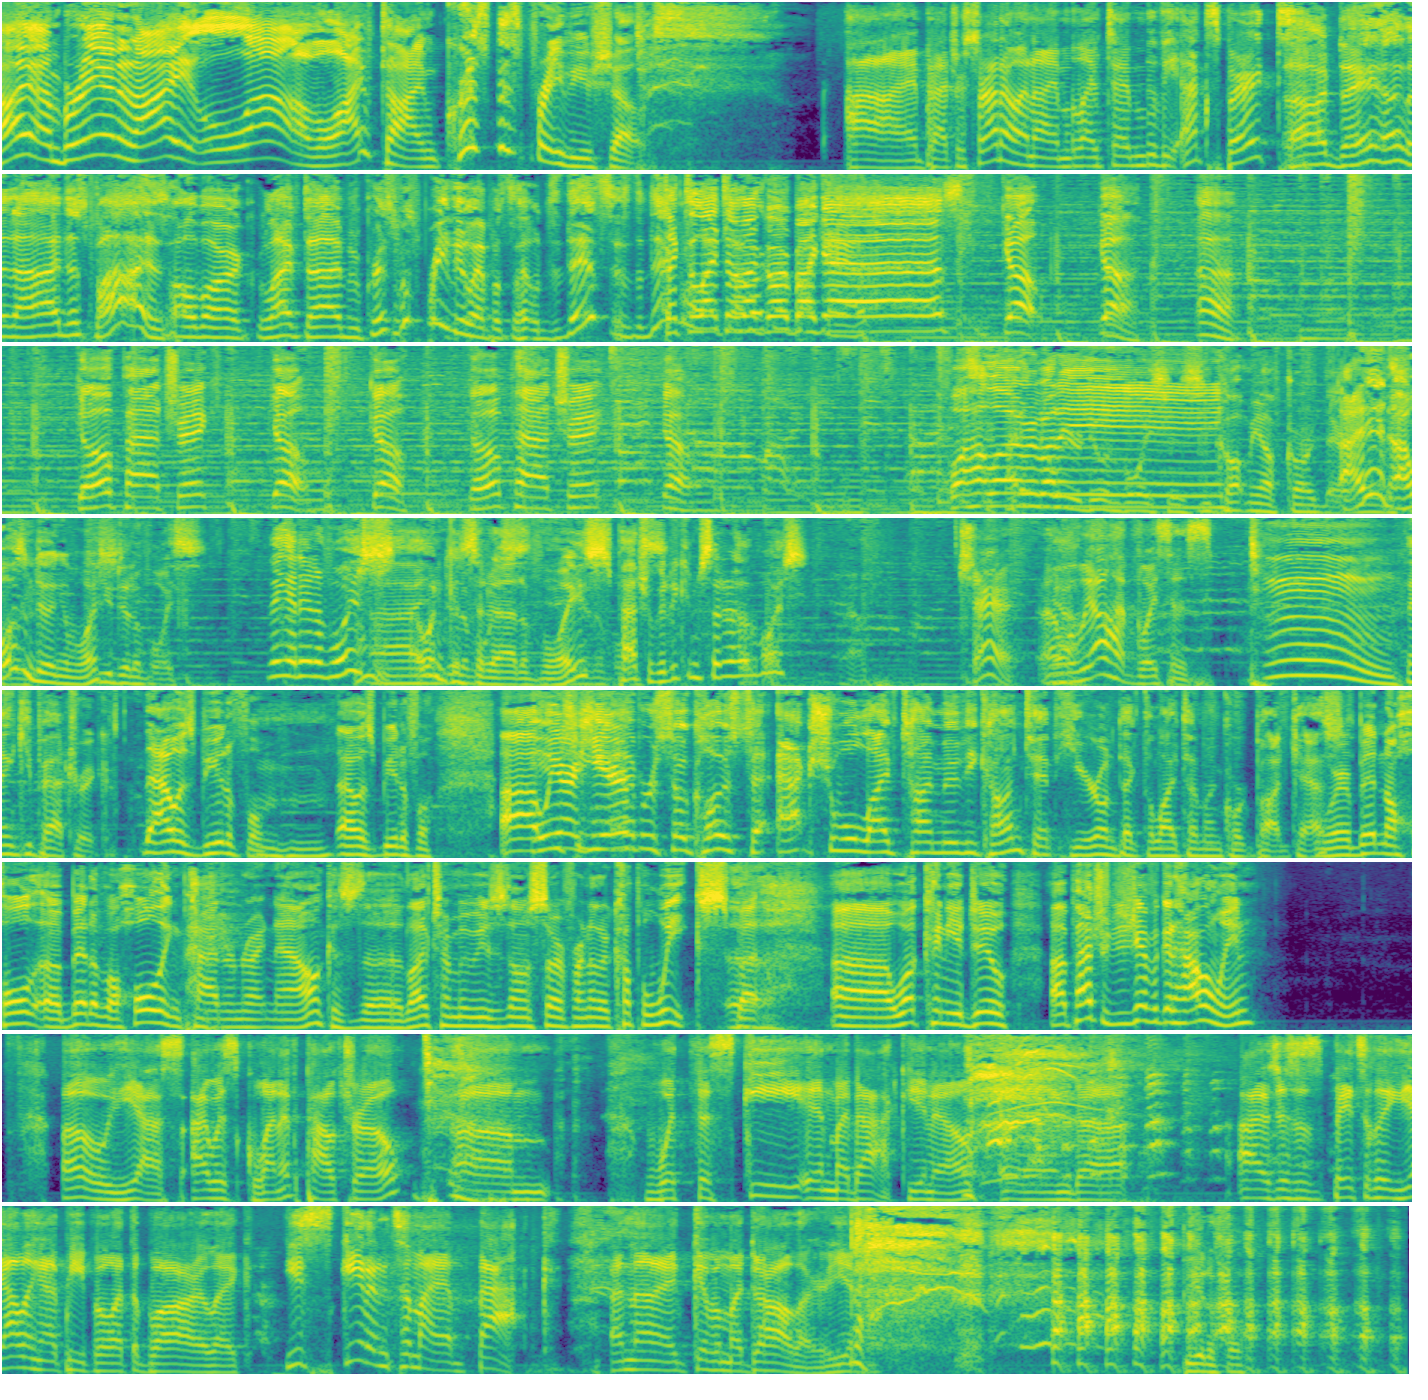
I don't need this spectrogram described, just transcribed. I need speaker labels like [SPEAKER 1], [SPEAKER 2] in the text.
[SPEAKER 1] Hi, I'm Brian, and I love Lifetime Christmas preview shows.
[SPEAKER 2] I'm Patrick Serrano, and I'm a Lifetime movie expert.
[SPEAKER 3] I'm Dan, and I despise Hallmark Lifetime Christmas preview episodes. This is the
[SPEAKER 1] Deck the Lifetime Uncorked podcast. Go, go,
[SPEAKER 3] Uh,
[SPEAKER 1] go, Patrick. Go, go, go, Patrick. Go. Well, hello,
[SPEAKER 3] I didn't know
[SPEAKER 1] everybody.
[SPEAKER 3] you were doing voices. You caught me off guard there.
[SPEAKER 1] I didn't. I wasn't doing a voice.
[SPEAKER 3] You did a voice.
[SPEAKER 1] I think I did a voice.
[SPEAKER 3] Uh,
[SPEAKER 1] I
[SPEAKER 3] you
[SPEAKER 1] wouldn't
[SPEAKER 3] did a
[SPEAKER 1] consider that a
[SPEAKER 3] You did a
[SPEAKER 1] voice.
[SPEAKER 3] voice.
[SPEAKER 1] Patrick, would you consider that a voice?
[SPEAKER 2] Sure. Uh,
[SPEAKER 3] Yeah.
[SPEAKER 2] well, we all have voices.
[SPEAKER 3] Thank you, Patrick.
[SPEAKER 1] That was beautiful. That was beautiful. Uh, we are
[SPEAKER 3] Inching
[SPEAKER 1] here.
[SPEAKER 3] ever so close to actual Lifetime movie content here on Deck the Lifetime Uncorked podcast.
[SPEAKER 1] We're a bit in a hold, a bit of a holding pattern right now because the Lifetime movies don't start for another couple weeks. But uh, what can you do? Uh, Patrick, did you have a good Halloween?
[SPEAKER 2] Oh yes, I was Gwyneth Paltrow, um, with the ski in my back, you know, and uh, I was just basically yelling at people at the bar, like "You skied into my back," and then I'd give them a dollar. You know,
[SPEAKER 1] Beautiful.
